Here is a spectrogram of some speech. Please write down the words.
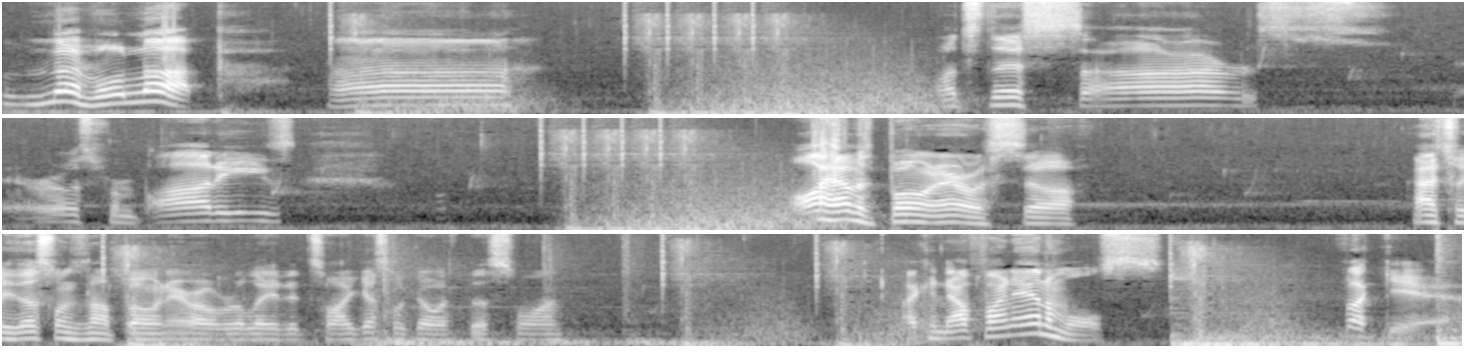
Level up! Uh... What's this? Uh... Arrows from bodies. All I have is bow and arrow stuff. Actually, this one's not bow and arrow related, so I guess we'll go with this one. I can now find animals. Fuck yeah.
